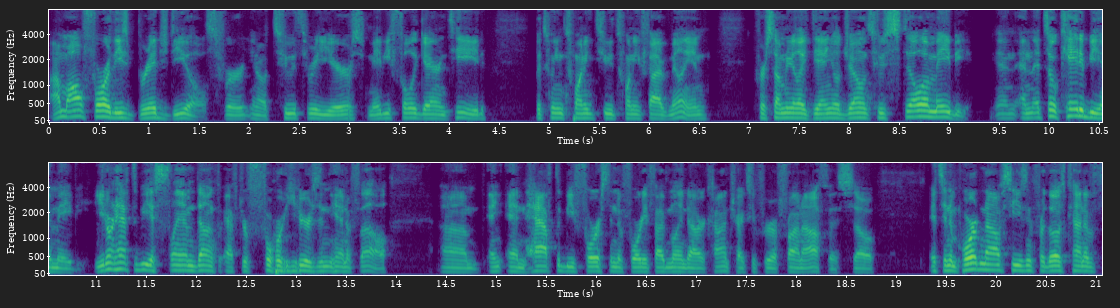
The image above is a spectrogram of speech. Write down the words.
I'm all for these bridge deals for, you know, two, three years, maybe fully guaranteed between 22, 25 million for somebody like Daniel Jones, who's still a maybe. And, and it's okay to be a maybe. You don't have to be a slam dunk after four years in the NFL um, and, and have to be forced into $45 million contracts if you're a front office. So it's an important offseason for those kind of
